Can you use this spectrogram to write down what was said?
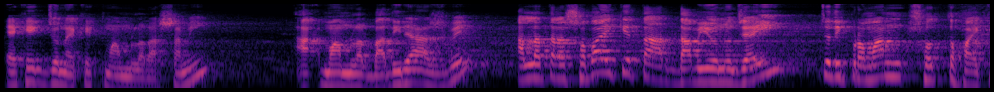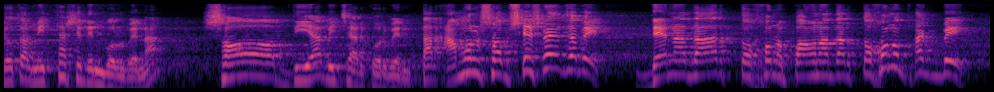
এক একজন এক এক মামলার আসামি মামলার বাদীরা আসবে। আল্লাহ তারা সবাইকে তার দাবি অনুযায়ী যদি প্রমাণ সত্য হয়, কেউ তার মিথ্যা সেদিন বলবে না। সব দিয়া বিচার করবেন। তার আমল সব শেষ হয়ে যাবে। দেনাদার তখনও, পাওনাদার তখনও থাকবে।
